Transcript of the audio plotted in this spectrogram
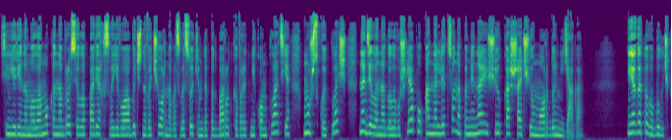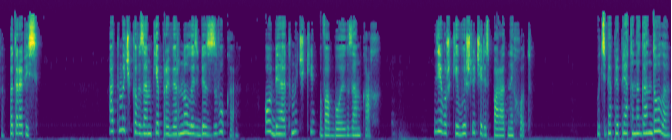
Синьорина Маламока набросила поверх своего обычного черного с высоким до подбородка воротником платья мужской плащ, надела на голову шляпу, а на лицо напоминающую кошачью морду ньяга. «Я готова, булочка. Поторопись». Отмычка в замке провернулась без звука. Обе отмычки в обоих замках. Девушки вышли через парадный ход. «У тебя припрятана гондола?»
